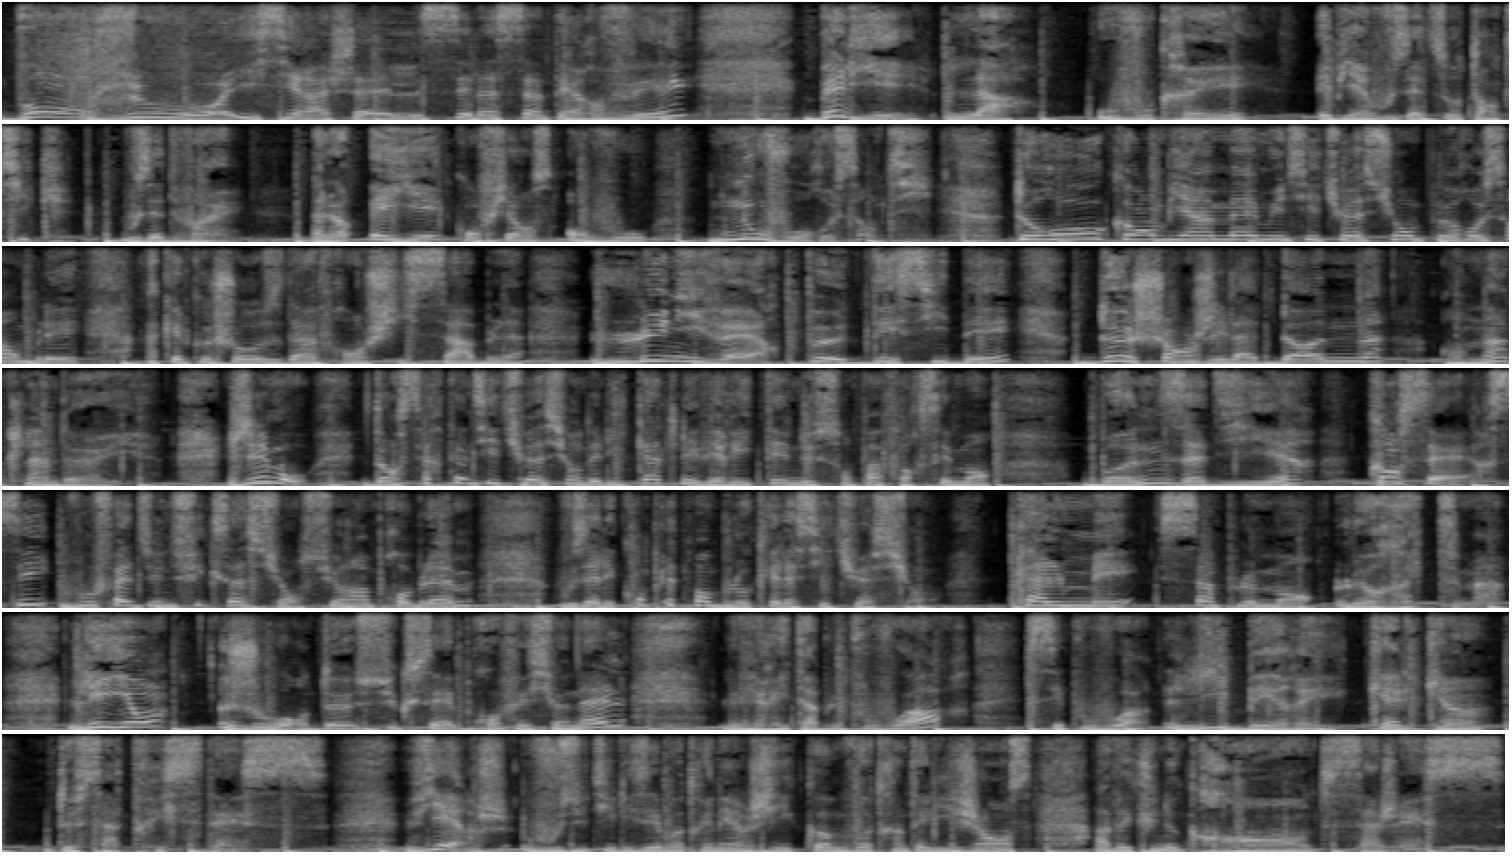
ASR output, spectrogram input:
Bonjour, ici Rachel, c'est la Sainte Hervé. Bélier, là où vous créez, eh bien vous êtes authentique, vous êtes vrai. Alors ayez confiance en vos nouveaux ressentis. Taureau, quand bien même une situation peut ressembler à quelque chose d'infranchissable, l'univers peut décider de changer la donne en un clin d'œil. Gémeaux, dans certaines situations délicates, les vérités ne sont pas forcément bonnes à dire. Cancer, si vous faites une fixation sur un problème, vous allez complètement bloquer la situation. Calmez simplement le rythme. Lion, jour de succès professionnel, le véritable pouvoir, c'est pouvoir libérer quelqu'un de sa tristesse. Vierge, vous utilisez votre énergie comme votre intelligence avec une grande sagesse.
